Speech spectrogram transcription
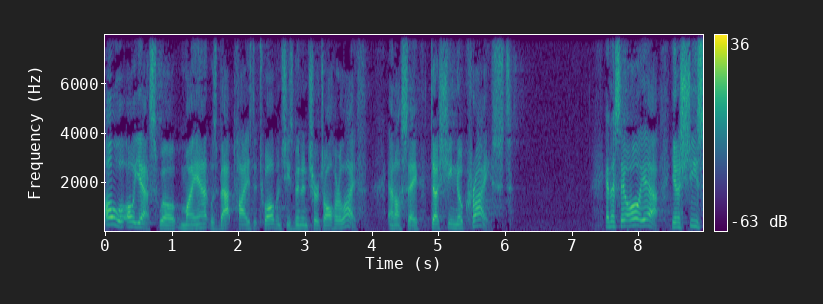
Oh, oh, yes. Well, my aunt was baptized at 12 and she's been in church all her life. And I'll say, Does she know Christ? And they say, oh, yeah, you know, she's,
